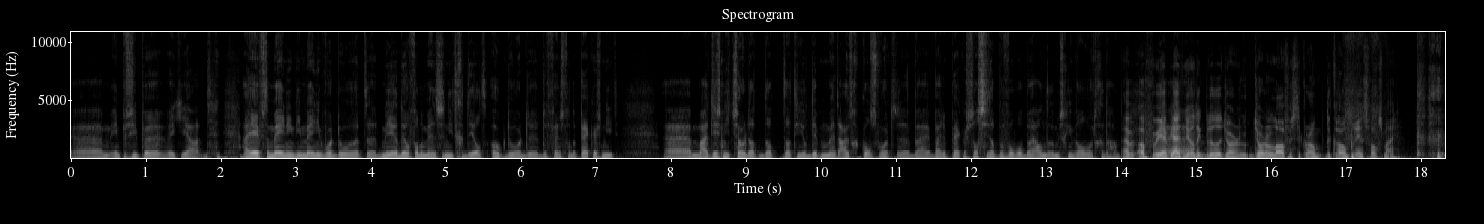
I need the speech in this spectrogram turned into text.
Ehm, in principe, weet je, ja, hij heeft een mening. Die mening wordt door het eh, merendeel van de mensen niet gedeeld. Ook door de, de fans van de Packers niet. Ehm, maar het is niet zo dat, dat, dat hij op dit moment uitgekotst wordt eh, bij, bij de Packers. Zoals hij dat bijvoorbeeld bij anderen misschien wel wordt gedaan. Eh, Over wie heb jij het nu? Want ik Ehm. bedoel, Jordan, Jordan Love is de, kroon, de kroonprins volgens mij.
